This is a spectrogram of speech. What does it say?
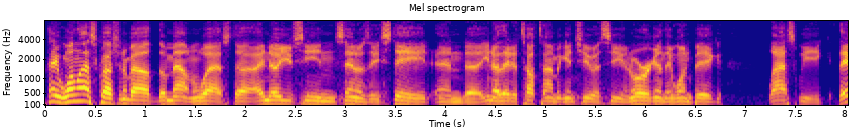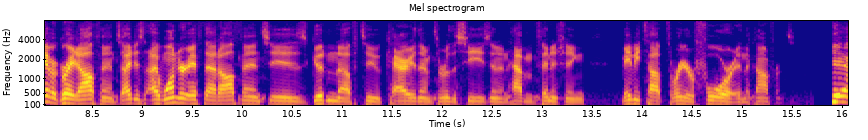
Hey, one last question about the Mountain West. Uh, I know you've seen San Jose State, and uh, you know they had a tough time against USC and Oregon. They won big last week. They have a great offense. I just I wonder if that offense is good enough to carry them through the season and have them finishing maybe top three or four in the conference. Yeah,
